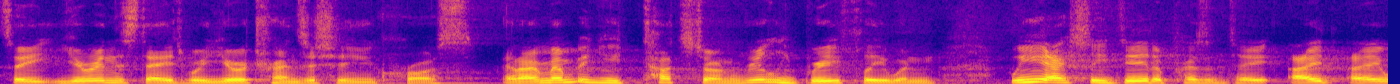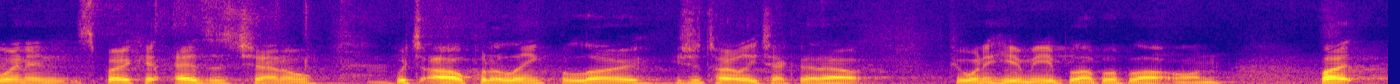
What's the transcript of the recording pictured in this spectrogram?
So you're in the stage where you're transitioning across. And I remember you touched on really briefly when we actually did a presentation. I, I went and spoke at Ed's channel, which I'll put a link below. You should totally check that out if you want to hear me blah, blah, blah on. But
